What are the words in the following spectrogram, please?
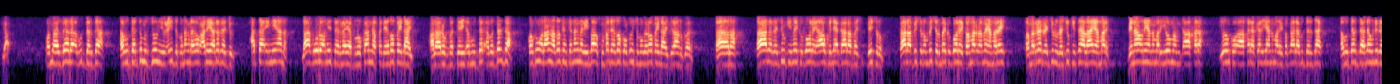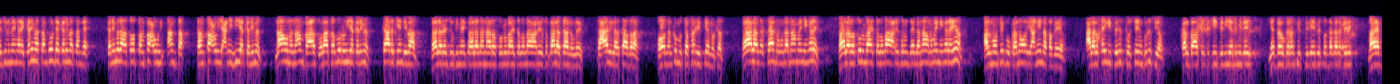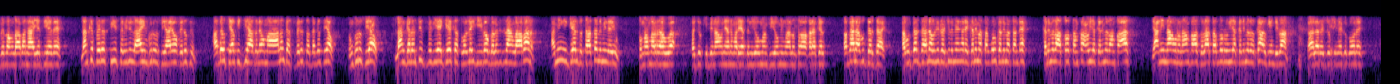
wama zala abu darda abu darda muzul yuciid kunagnago alayhi ala rajul xata ini ana la aqulu aniserleya brukana fadheedo fay lahay calaa rugbatey abu abu darda kolkan walaan hadalkan kanagnagay ba isku fadheedo kolkan sumugero fay lahay jiraan ku er qaala qaala rajulki may kagolay awkile gaala bishru qaala bishrun bishr may kagolay famara may hamaray famara rajul rajulkisa halaya mari bina uniana mari yoma aakhara yoomka aakhara kaliyana mari faqala abudarda abudarda lah lirajul may ngala kalimatan gul de kalimatan dheh kalimadaas oo tanfacu anta tanfacu yani hiya kalimad nauna na anfacaas walaa taduru hiya kalimad kaada kin dhibaan qala rajulki may qaala lana rasuul lahi sala lahu alayh wasalam qala salung la saxaabigaas adla oo lanka mutafaridke markas qala salung lana may ningara qala rasuul lahi sala lahu alay salam de lana may ningara almunfigu kano yani nafageeyo cala alkhayli firisko shayin gurisiyo kalbaasiki fidiya limiday yadaw galantis fidiya bisadagala fidi laa yakbidon laabanha yadiyede lanka firis fi sabiililahi ngurunsiyayo firis hadhowti halka jihaad le maalinkas firis sadagasiyaw ngurisiyaw lan galantis fidiye geekas walday dhiiba galantis lang laaban amin geelba taasa limidayo uma mara huwa rajulki binaunihan maryadan yawman fi yawmin maalinto akarakel faqala abu darda abu darda lahu lirajul mengara kalimatan kul kalimatan dheh kalimadaas oo tanfacu hiya kalimada anfacaas yani nauna anfaas laa taduru hiya kalimada kaalkin dhibaan qala rajulki may ka goole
